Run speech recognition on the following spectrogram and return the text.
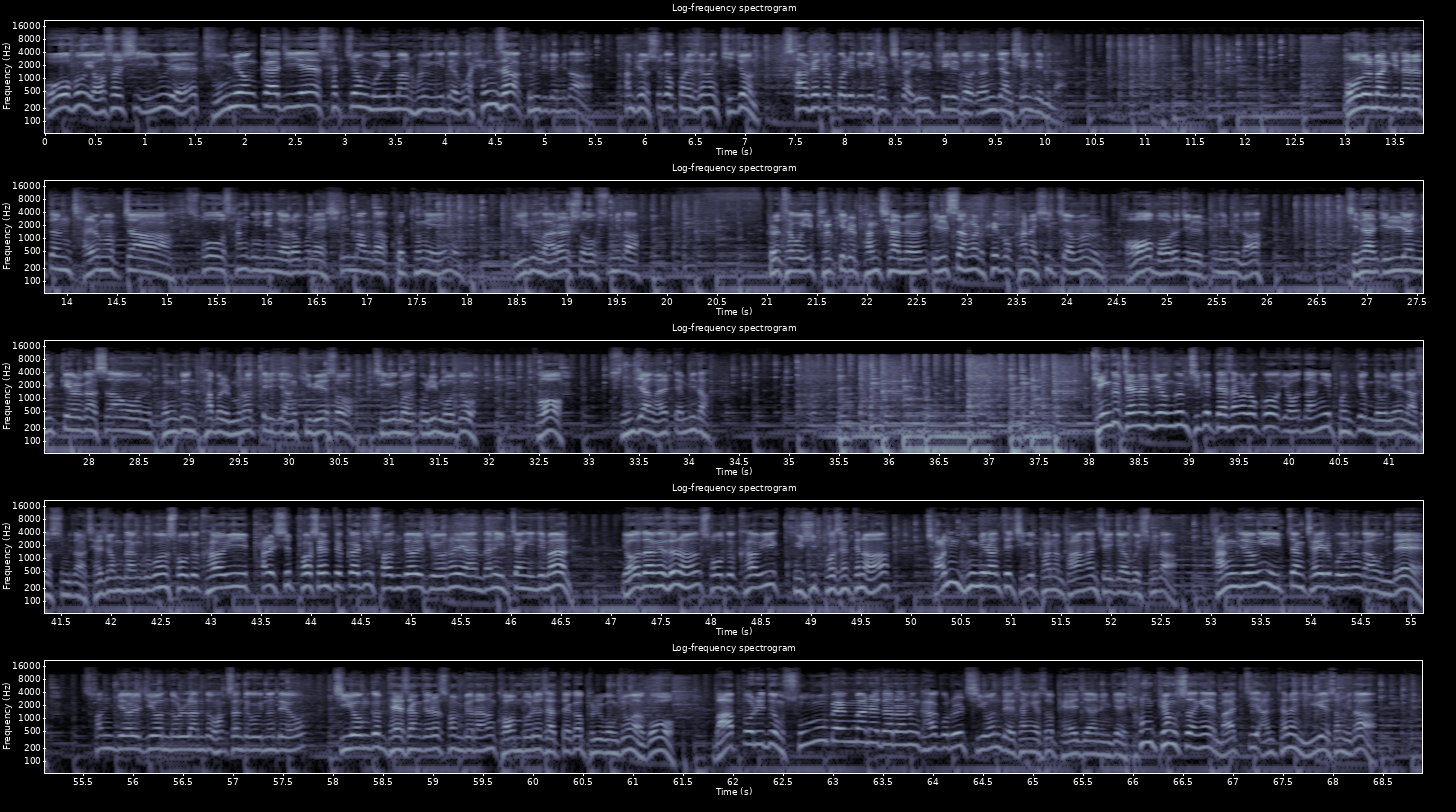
오후 6시 이후에 2명까지의 사적 모임만 허용이 되고 행사 금지됩니다. 한편 수도권에서는 기존 사회적 거리두기 조치가 일주일 더 연장 시행됩니다. 오늘만 기다렸던 자영업자 소상공인 여러분의 실망과 고통이 이루 말할 수 없습니다. 그렇다고 이 불길을 방치하면 일상을 회복하는 시점은 더 멀어질 뿐입니다. 지난 1년 6개월간 쌓아온 공든탑을 무너뜨리지 않기 위해서 지금은 우리 모두 더 긴장할 때입니다. 긴급 재난지원금 지급 대상을 놓고 여당이 본격 논의에 나섰습니다. 재정당국은 소득 하위 80%까지 선별 지원을 해야 한다는 입장이지만 여당에서는 소득 하위 90%나 전 국민한테 지급하는 방안 제기하고 있습니다. 당정이 입장 차이를 보이는 가운데 선별 지원 논란도 확산되고 있는데요. 지원금 대상자를 선별하는 건보료 잣대가 불공정하고 맞벌이 등 수백만에 달하는 가구를 지원 대상에서 배제하는 게 형평성에 맞지 않다는 이유에서입니다.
